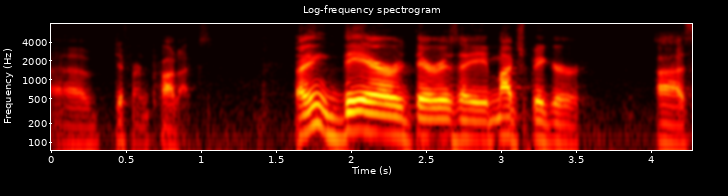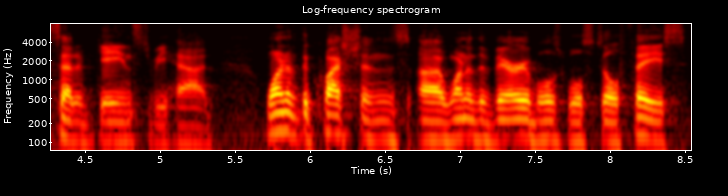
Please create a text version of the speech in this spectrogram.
of different products. I think there, there is a much bigger uh, set of gains to be had. One of the questions, uh, one of the variables we'll still face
